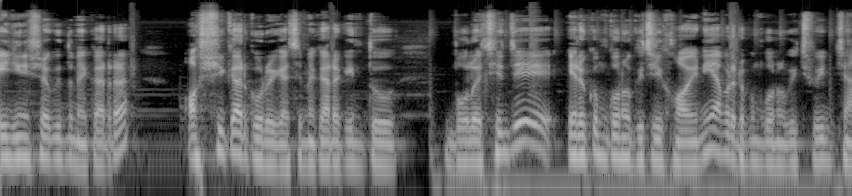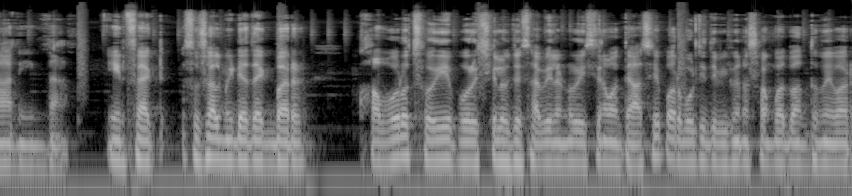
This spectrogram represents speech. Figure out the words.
এই জিনিসটাও কিন্তু মেকাররা অস্বীকার করে গেছে। মেকাররা কিন্তু বলেছে যে এরকম কোনো কিছুই হয়নি, আমরা এরকম কোনো কিছুই জানি না। ইনফ্যাক্ট সোশ্যাল মিডিয়াতে একবার খবরও ছড়িয়ে পড়েছিল যে সাবিলা নূর এই সিনেমাতে আছে। পরবর্তীতে বিভিন্ন সংবাদ মাধ্যমে এবার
